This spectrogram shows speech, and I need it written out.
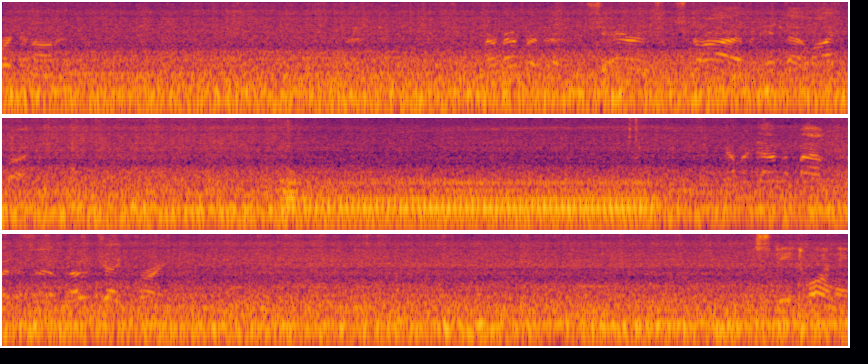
working on it. But remember to share and subscribe and hit that like button. Coming down the mountain, but it says no jake brake. Speed warning.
